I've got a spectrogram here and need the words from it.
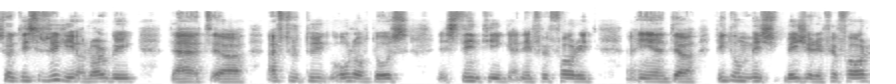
So this is really alarming that uh, after doing all of those stenting and FFR, it, and uh, we don't measure FFR,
